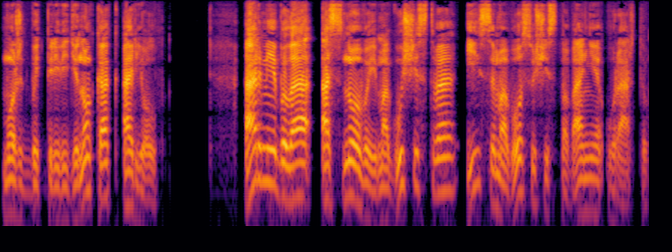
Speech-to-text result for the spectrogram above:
может быть переведено как «орел». Армия была основой могущества и самого существования Урарту.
